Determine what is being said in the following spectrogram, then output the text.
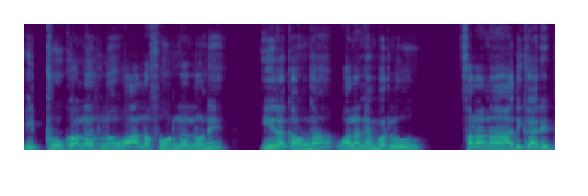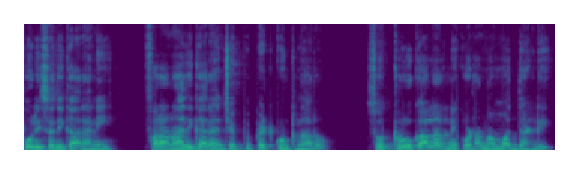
ఈ ట్రూ కాలర్లో వాళ్ళ ఫోన్లలోనే ఈ రకంగా వాళ్ళ నెంబర్లు ఫలానా అధికారి పోలీస్ అధికారి అని ఫలానా అధికారి అని చెప్పి పెట్టుకుంటున్నారు. సో ట్రూ కాలర్ని కూడా నమ్మొద్దండి.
